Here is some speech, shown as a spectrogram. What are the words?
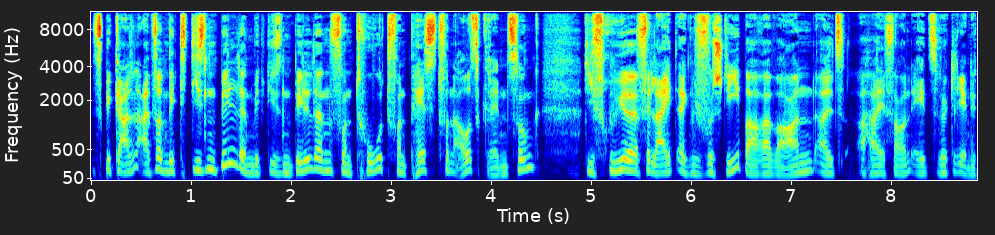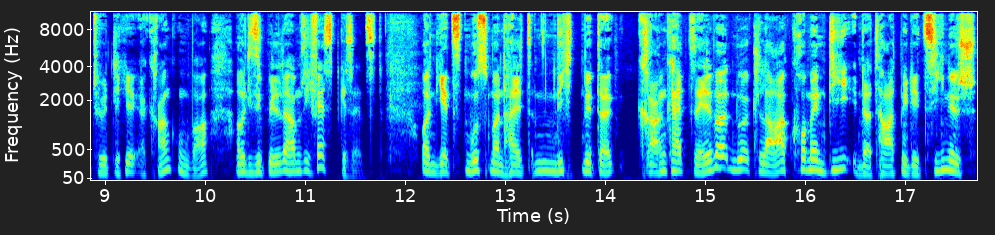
Es begann einfach mit diesen Bildern, mit diesen Bildern von Tod, von Pest, von Ausgrenzung, die früher vielleicht irgendwie verstehbarer waren, als HIV und AIDS wirklich eine tödliche Erkrankung war. Aber diese Bilder haben sich festgesetzt. Und jetzt muss man halt nicht mit der Krankheit selber nur klarkommen, die in der Tat medizinisch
